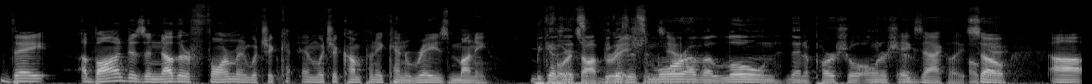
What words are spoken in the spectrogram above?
They a bond is another form in which a in which a company can raise money. because for it's its because it's more yeah. of a loan than a partial ownership. Exactly. So, uh,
